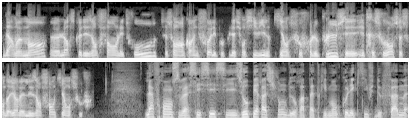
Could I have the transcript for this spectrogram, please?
d'armement euh, lorsque des enfants les trouvent. Ce sont encore une fois les populations civiles qui en souffrent le plus et, très souvent ce sont d'ailleurs les enfants qui en souffrent. La France va cesser ses opérations de rapatriement collectif de femmes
